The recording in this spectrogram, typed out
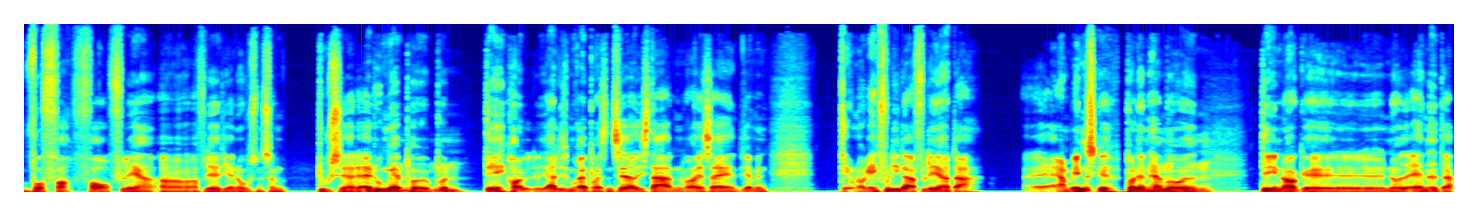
hvorfor får flere og, og flere diagnosen, som du ser det? Er du med mm, på, på mm. det hold, jeg ligesom repræsenterede i starten, hvor jeg sagde, jamen, det er jo nok ikke, fordi der er flere, der er menneske på den her mm, måde. mm. Det er nok øh, noget andet, der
